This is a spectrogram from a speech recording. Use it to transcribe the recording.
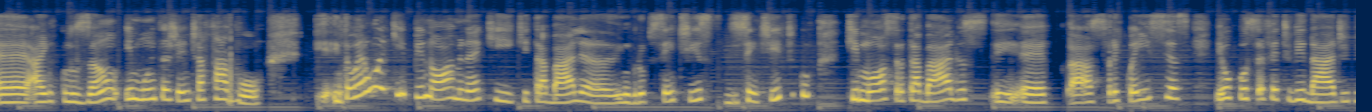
é, a inclusão e muita gente a favor. Então é uma equipe enorme, né, que, que trabalha em grupo científico, que mostra trabalhos, e, é, as frequências e o custo-efetividade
